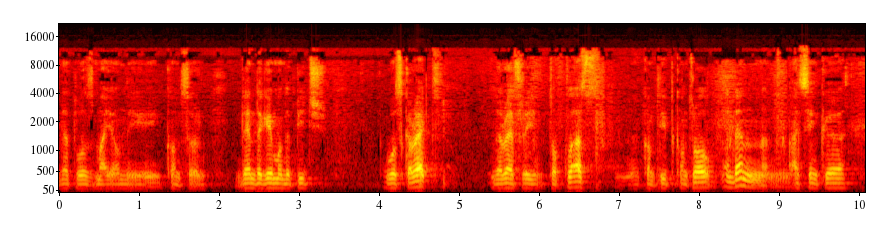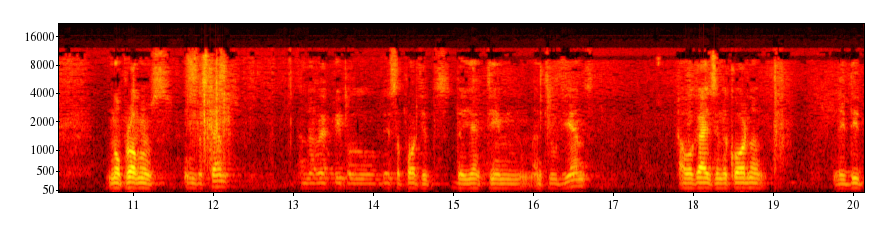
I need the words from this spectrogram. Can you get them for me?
That was my only concern. Then the game on the pitch was correct. The referee, top class, uh, complete control. And then um, I think uh, no problems in the stand. And the red people, they supported the young team until the end. Our guys in the corner, they did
